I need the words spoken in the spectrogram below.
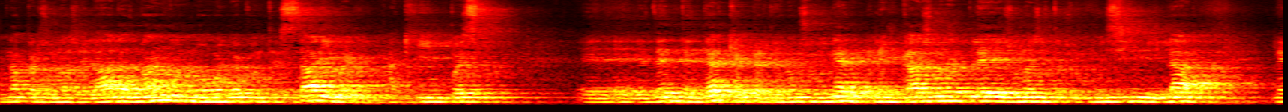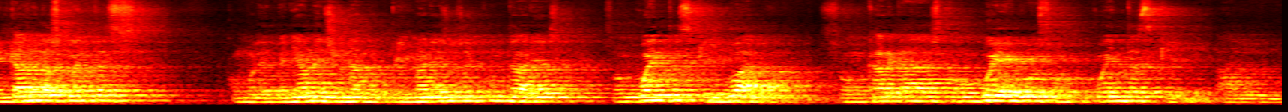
una persona se lava las manos, no vuelve a contestar y bueno, aquí pues eh, es de entender que perdieron su dinero. En el caso de Play es una situación muy similar. En el caso de las cuentas, como les venía mencionando, primarias o secundarias, son cuentas que igual son cargadas con juegos, son cuentas que al,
